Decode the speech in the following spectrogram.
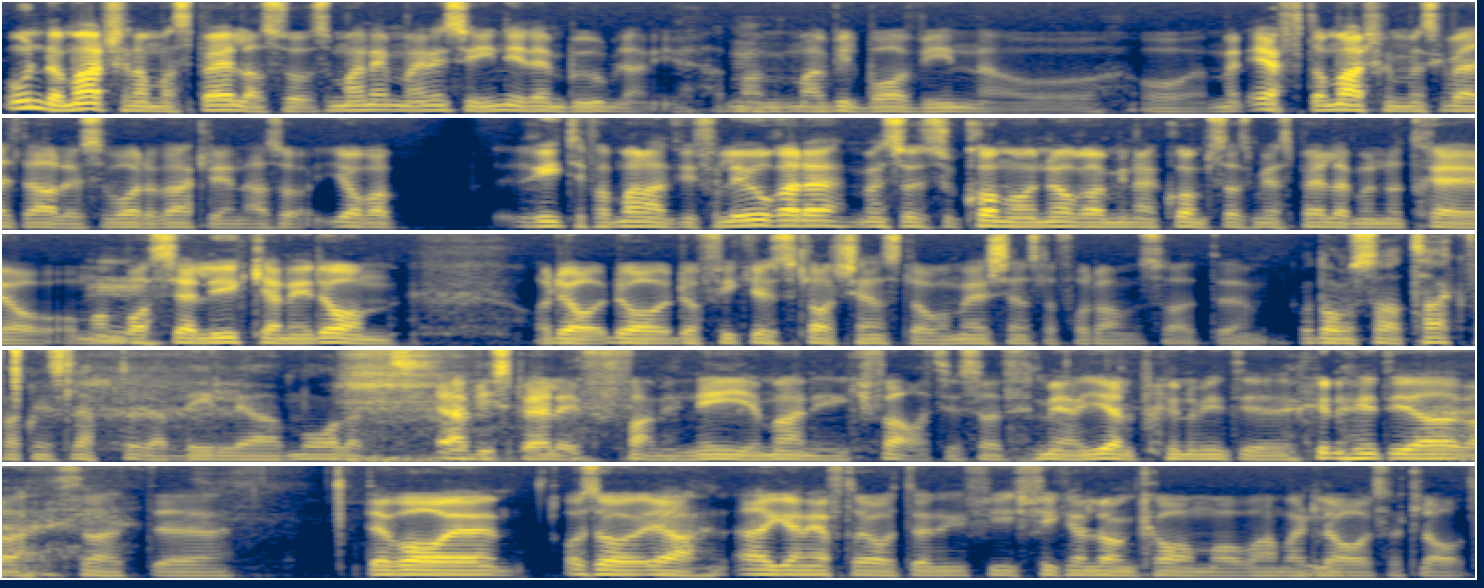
under matchen när man spelar så, så man, är, man är så inne i den bubblan ju. Att man, mm. man vill bara vinna. Och, och, men efter matchen om jag ska vara helt ärlig så var det verkligen, alltså, jag var riktigt förbannad att vi förlorade, men så, så kommer några av mina kompisar som jag spelade med under tre år och man mm. bara ser lyckan i dem. Och då, då, då fick jag såklart känslor och medkänsla för dem. Så att, eh. och de sa tack för att ni släppte det där billiga målet. Ja vi spelade ju för fan med nio man i en kvart så att mer hjälp kunde vi inte, kunde vi inte göra. Så att, eh, det var, eh, och så ja, ägaren efteråt fick en lång kram och han var glad mm. såklart.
